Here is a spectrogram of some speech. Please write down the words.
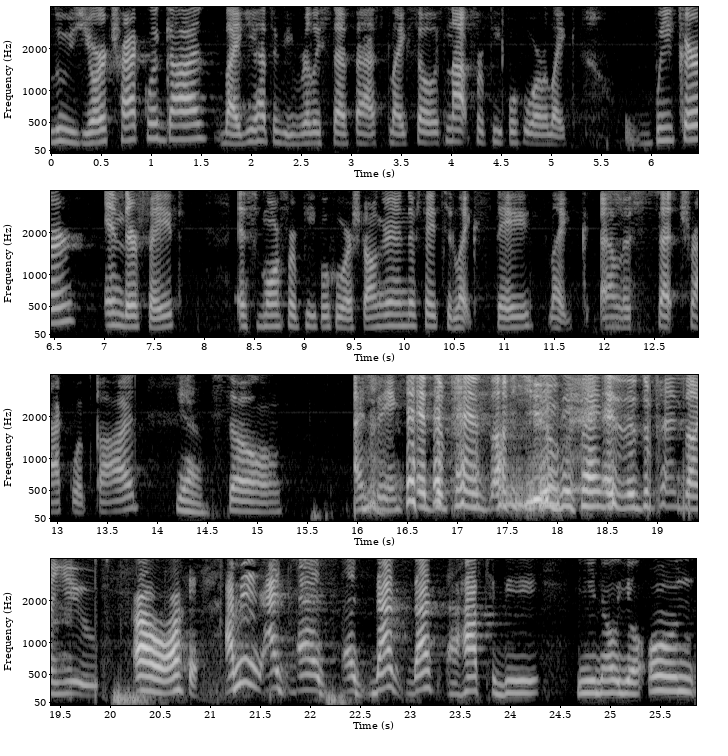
lose your track with God. Like you have to be really steadfast. Like so it's not for people who are like weaker in their faith. It's more for people who are stronger in their faith to like stay like on a set track with God. yeah. So I think it depends on you. It depends. It's- It depends on you. Oh, okay. I mean, I, I, I that that have to be, you know, your own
